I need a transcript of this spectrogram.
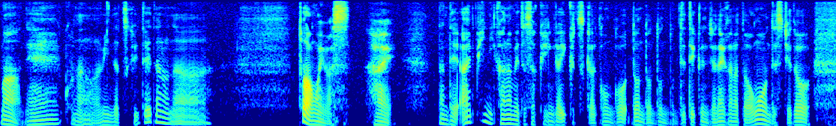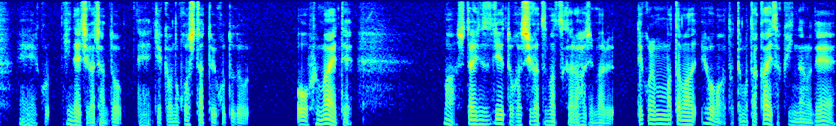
まあねコナンはみんな作りたいだろうな。とは思います。はい。なんで IP に絡めた作品がいくつか今後どんどんどんどん出てくるんじゃないかなとは思うんですけど、えー、金田一がちゃんと、え、結果を残したということを踏まえてまあ、シュタインズゲートが4月末から始まる。で、これもまたま評判がとても高い作品なので、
